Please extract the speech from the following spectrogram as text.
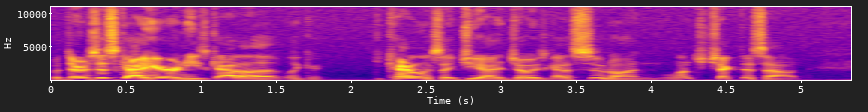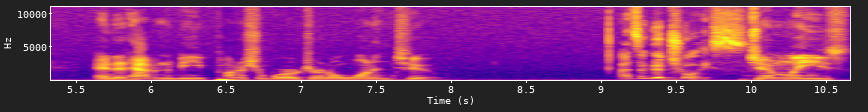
but there's this guy here, and he's got a like a. He kind of looks like GI Joe. He's got a suit on. Why don't you check this out?" And it happened to be Punisher War Journal one and two. That's a good choice. Jim Lee's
